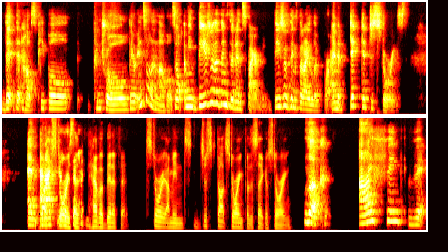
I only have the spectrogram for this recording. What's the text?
that that helps people control their insulin level. So, I mean, these are the things that inspire me. These are the things that I live for. I'm addicted to stories. And and I stories that have a benefit. Story, I mean, just not storing for the sake of storing. Look, I think that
